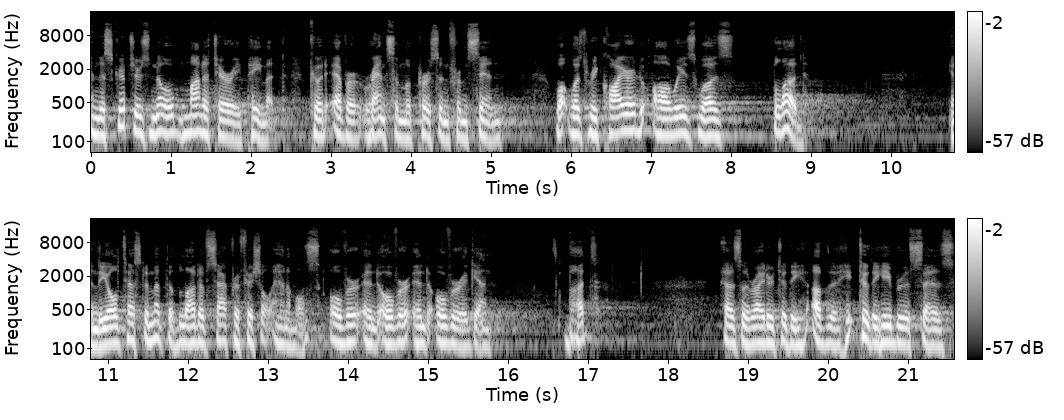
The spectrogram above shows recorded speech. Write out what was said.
In the scriptures, no monetary payment could ever ransom a person from sin. What was required always was blood. In the Old Testament, the blood of sacrificial animals over and over and over again. But as the writer to the, of the, to the Hebrews says,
